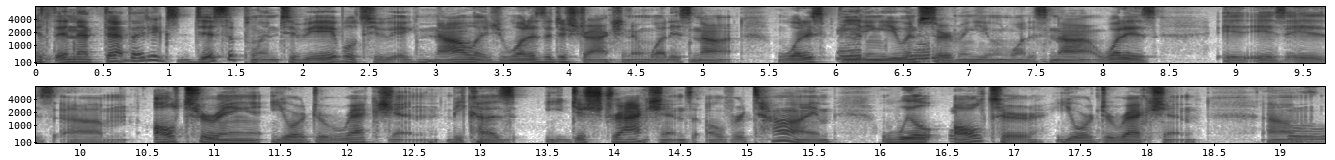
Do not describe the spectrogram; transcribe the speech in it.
It's, and that, that that takes discipline to be able to acknowledge what is a distraction and what is not. What is feeding you and mm-hmm. serving you and what is not. What is is is um, altering your direction because distractions over time will alter your direction. Um, mm-hmm.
